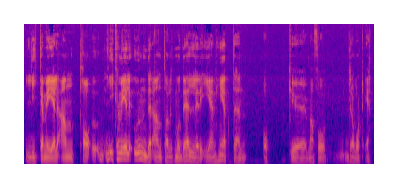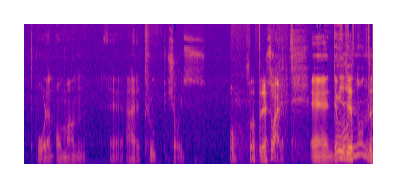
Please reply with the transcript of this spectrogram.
lika med eller, antal, lika med eller under antalet modeller i enheten och eh, man får dra bort ett på den om man är troop choice. Ja, så, att det, så är det. Eh, det var någon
